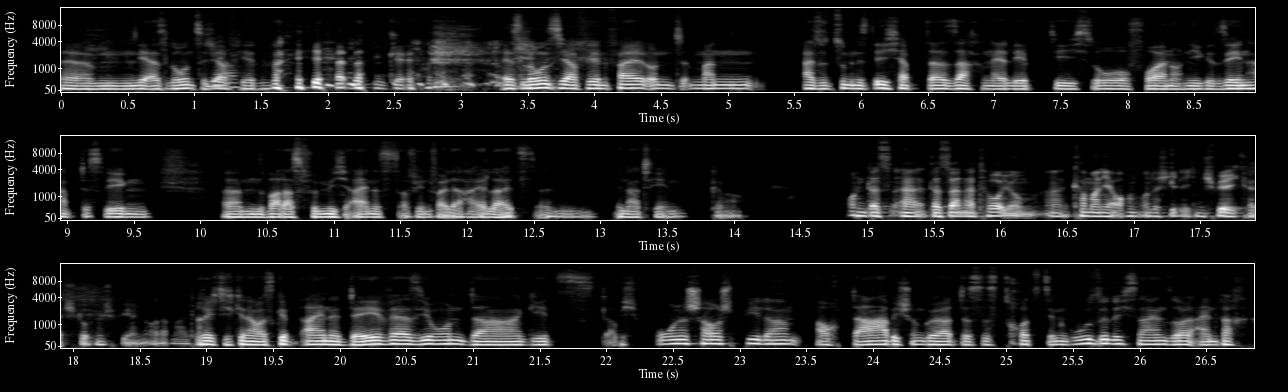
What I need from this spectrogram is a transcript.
Ähm, ja, es lohnt sich ja. auf jeden Fall. ja, danke. es lohnt sich auf jeden Fall und man, also zumindest ich habe da Sachen erlebt, die ich so vorher noch nie gesehen habe. Deswegen ähm, war das für mich eines auf jeden Fall der Highlights in, in Athen. Genau. Und das, äh, das Sanatorium äh, kann man ja auch in unterschiedlichen Schwierigkeitsstufen spielen, oder Malte? Richtig, genau. Es gibt eine Day-Version, da geht's, glaube ich, ohne Schauspieler. Auch da habe ich schon gehört, dass es trotzdem gruselig sein soll, einfach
